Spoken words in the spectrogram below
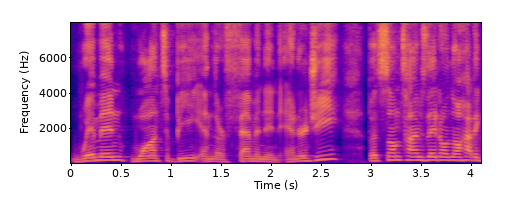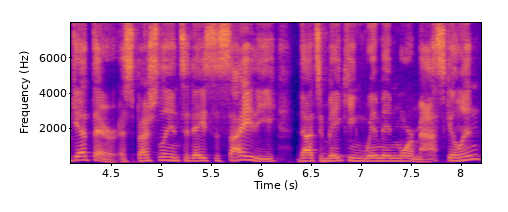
Women want to be in their feminine energy, but sometimes they don't know how to get there, especially in today's society that's making women more masculine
